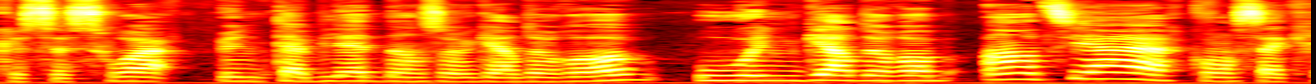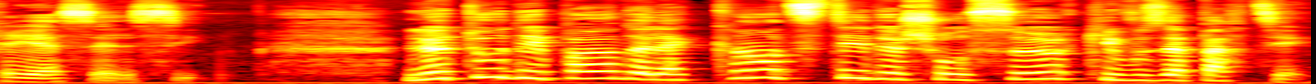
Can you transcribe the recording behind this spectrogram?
que ce soit une tablette dans un garde-robe ou une garde-robe entière consacrée à celle-ci. Le tout dépend de la quantité de chaussures qui vous appartient.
